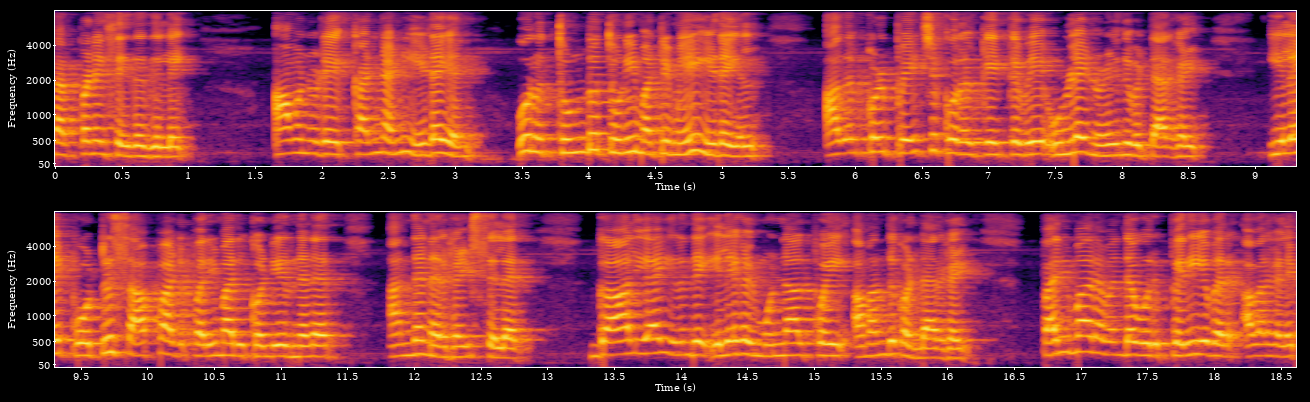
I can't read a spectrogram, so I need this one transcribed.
கற்பனை செய்ததில்லை. அவனுடைய கண்ணன் இடையன் ஒரு துண்டு துணி மட்டுமே இடையில். அதற்குள் பேச்சு குரல் கேட்கவே உள்ளே நுழைந்து விட்டார்கள். இலை போட்டு சாப்பாடு பரிமாறி கொண்டிருந்தனர் அந்தணர்கள் சிலர். காலியாய் இருந்த இலைகள் முன்னால் போய் அமர்ந்து கொண்டார்கள். பரிமாற வந்த ஒரு பெரியவர் அவர்களை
